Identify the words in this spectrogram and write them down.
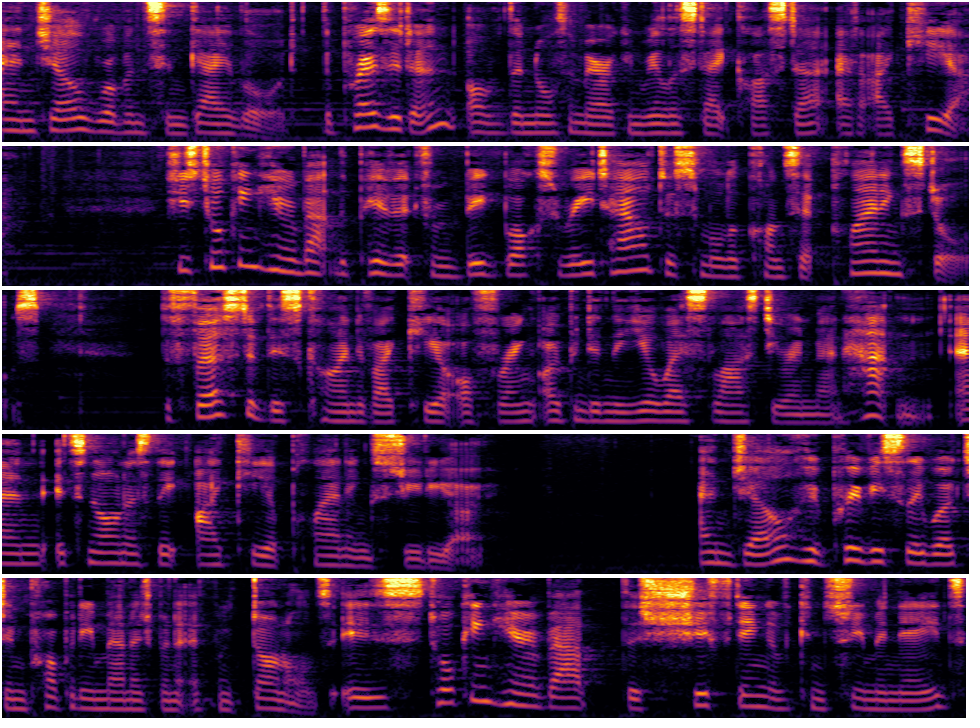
Angel Robinson Gaylord, the president of the North American real estate cluster at IKEA. She's talking here about the pivot from big box retail to smaller concept planning stores the first of this kind of IKEA offering opened in the US last year in Manhattan, and it's known as the IKEA Planning Studio. Angel, who previously worked in property management at McDonald's, is talking here about the shifting of consumer needs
